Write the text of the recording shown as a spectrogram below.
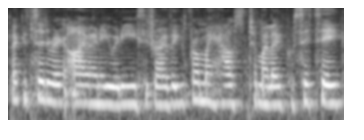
But considering I'm only really used to driving from my house to my local city,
